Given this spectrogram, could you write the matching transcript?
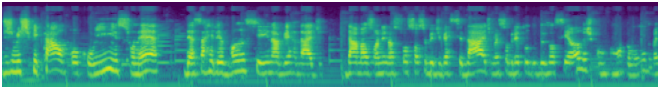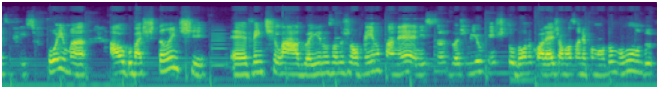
desmistificar um pouco isso, né, dessa relevância e na verdade da Amazônia na sua sociobiodiversidade, mas sobretudo dos oceanos como pulmão do mundo, mas enfim, isso foi uma algo bastante é, ventilado aí nos anos 90, né, início dos anos 2000, quem estudou no Colégio Amazônia Pulmão do Mundo,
